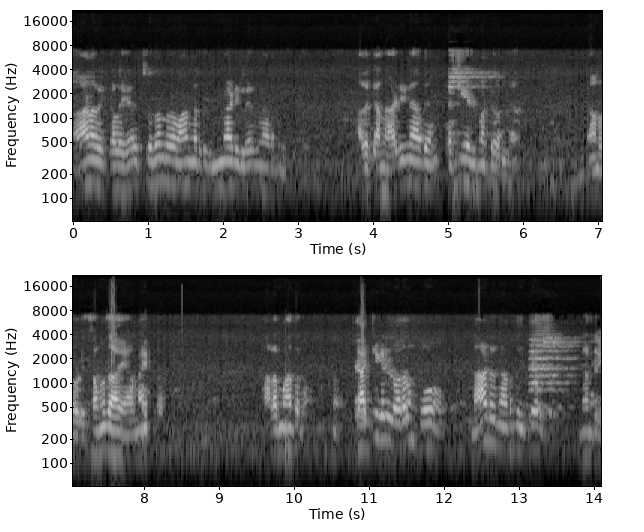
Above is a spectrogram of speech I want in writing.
ஆணவ கலைகள் சுதந்திரம் வாங்குறதுக்கு முன்னாடியில இருந்து நடந்துச்சு அதுக்கான அடிநாதம் கட்சிகள் மட்டும் இல்லை நம்மளுடைய சமுதாய அமைப்பு. அதை மாத்திரம் கட்சிகள் வரும் போகும். நாடு நடந்துகிட்டே இருக்கு நன்றி.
